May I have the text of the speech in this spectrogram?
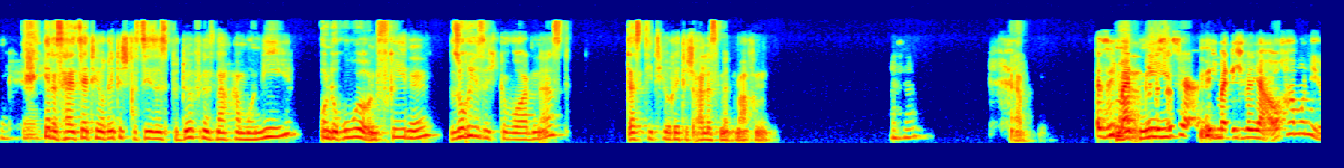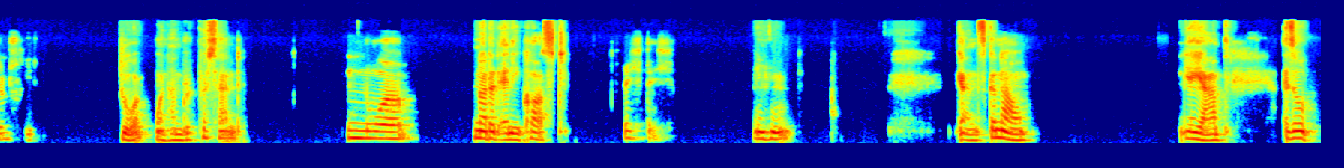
Okay. Ja, das heißt ja theoretisch, dass dieses Bedürfnis nach Harmonie und Ruhe und Frieden so riesig geworden ist, dass die theoretisch alles mitmachen. Mhm. Ja. Also ich meine, ja, ich meine, ich will ja auch Harmonie und Frieden. Sure, 100%. Nur. Not at any cost. Richtig. Mhm. Ganz genau. Ja, ja. Also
